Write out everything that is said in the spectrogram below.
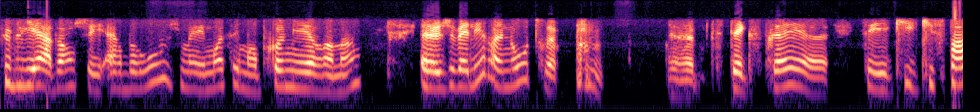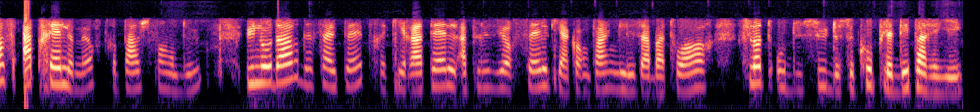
Publié avant chez Herbe Rouge, mais moi c'est mon premier roman. je vais lire un autre Euh, euh, qui se passe après le meurtre, page 102. Une odeur de salpêtre qui rappelle à plusieurs celles qui accompagnent les abattoirs flotte au-dessus de ce couple dépareillé.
